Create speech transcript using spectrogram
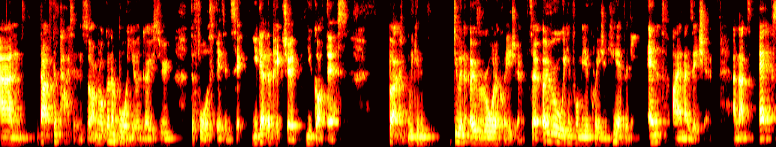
And that's the pattern. So I'm not going to bore you and go through the fourth, fifth, and sixth. You get the picture. You got this. But we can do an overall equation. So overall, we can form the equation here for the nth ionization. And that's x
